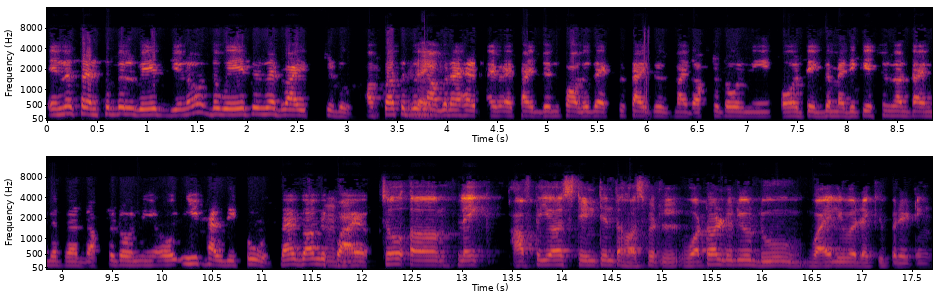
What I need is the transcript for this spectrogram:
in a sensible way, you know, the way it is advised to do. Of course, it was not going to help if I didn't follow the exercises my doctor told me, or take the medications on time that the doctor told me, or eat healthy food. That's all Mm-hmm. required. So, um, like after your stint in the hospital, what all did you do while you were recuperating?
